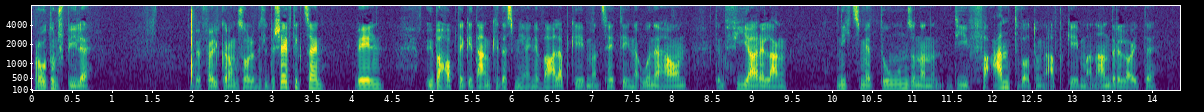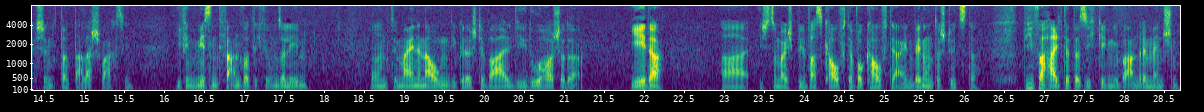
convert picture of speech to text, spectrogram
Brot und Spiele, die Bevölkerung soll ein bisschen beschäftigt sein, wählen. Überhaupt der Gedanke, dass wir eine Wahl abgeben, einen Zettel in eine Urne hauen, dann vier Jahre lang nichts mehr tun, sondern die Verantwortung abgeben an andere Leute, ist ein totaler Schwachsinn. Ich finde, wir sind verantwortlich für unser Leben. Und in meinen Augen die größte Wahl, die du hast, oder jeder, äh, ist zum Beispiel, was kauft er, wo kauft er ein, wen unterstützt er, wie verhaltet er sich gegenüber anderen Menschen.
